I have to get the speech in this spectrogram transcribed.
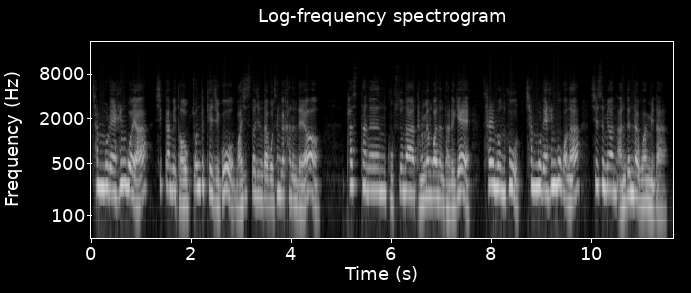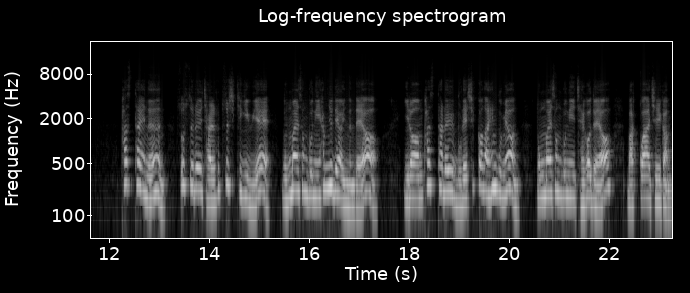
찬물에 헹궈야 식감이 더욱 쫀득해지고 맛있어진다고 생각하는데요. 파스타는 국수나 당면과는 다르게 삶은 후 찬물에 헹구거나 씻으면 안 된다고 합니다. 파스타에는 소스를 잘 흡수시키기 위해 녹말 성분이 함유되어 있는데요. 이런 파스타를 물에 씻거나 헹구면 녹말 성분이 제거되어 맛과 질감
